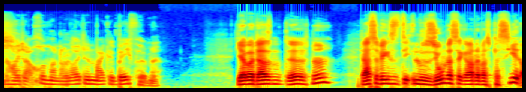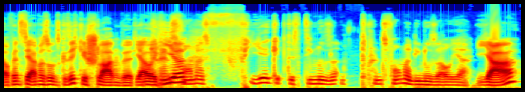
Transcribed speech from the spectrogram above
gehen heute auch immer noch Leute in Michael Bay-Filme. Ja, aber da sind, äh, ne? Da hast du wenigstens die Illusion, dass da gerade was passiert, auch wenn es dir einfach so ins Gesicht geschlagen wird. Ja, aber hier, Transformers 4 gibt es Dinosa Transformer-Dinosaurier. ja.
